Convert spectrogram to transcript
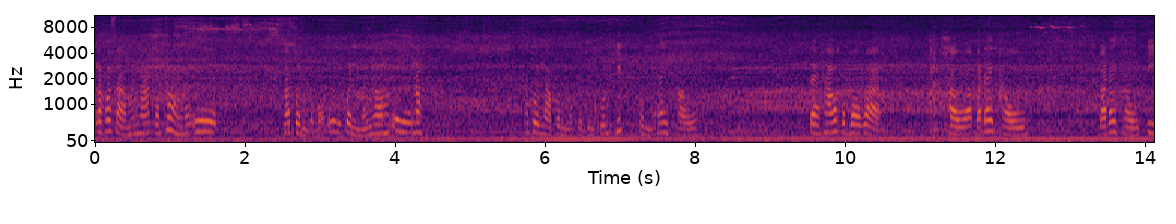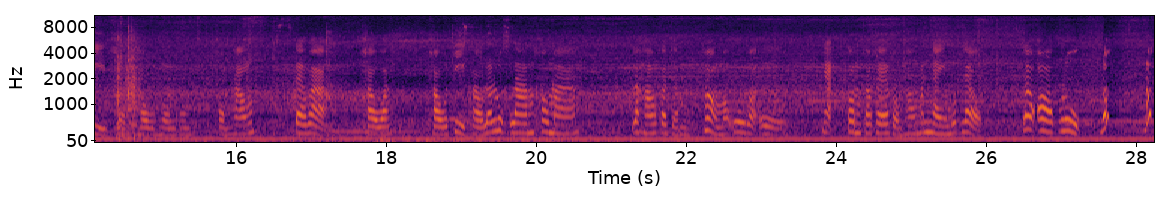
แล้วพ่อสาวมนาก็ห้องมาอู้แล้วเปิ่นก็บอกอู้เปิ่นมายอมอู้เนาะ ถ้าเปิ่นมาเปิ่นมาจะเป็นคนพิษเปิ่นมาได้เขา แต่เฮาก็บอกว่า เขาอะบ่ได้เขาบ่ได้เขาตีส่วนเขาหวนของของเฮาแต่ว่าเขาอะเขาตีเขาแล้วลุกลามเข้ามา แล้วเฮาก็จะห้องมาอู้ว่าเออ เนี่ยต้นกาแฟของเฮามันไงมุดแล้วเราออกลูกดกดก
